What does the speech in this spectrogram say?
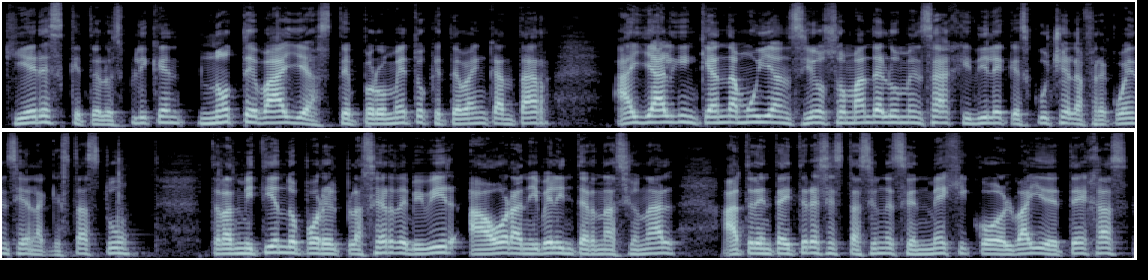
¿Quieres que te lo expliquen? No te vayas, te prometo que te va a encantar. Hay alguien que anda muy ansioso, mándale un mensaje y dile que escuche la frecuencia en la que estás tú, transmitiendo por el placer de vivir ahora a nivel internacional a 33 estaciones en México, el Valle de Texas,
